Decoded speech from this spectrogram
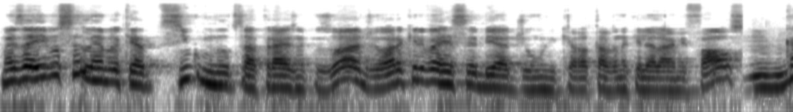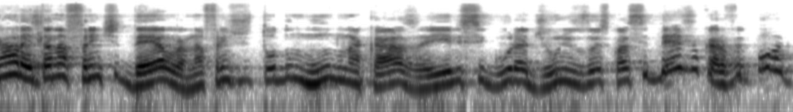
Mas aí você lembra que há cinco minutos atrás no episódio, a hora que ele vai receber a June, que ela tava naquele alarme falso, uhum. cara, ele tá na frente dela, na frente de todo mundo na casa, e ele segura a June e os dois quase se beijam, cara. Eu falei, porra.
